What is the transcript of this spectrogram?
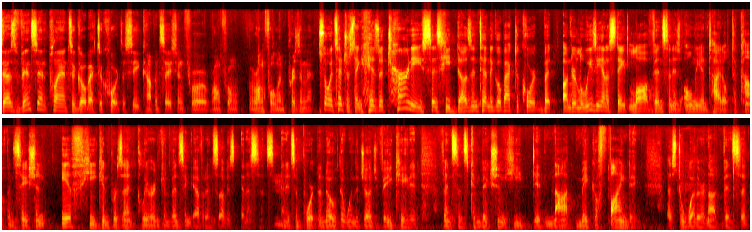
Does Vincent plan to go back to court to seek compensation for wrongful, wrongful imprisonment? So it's interesting. His attorney says he does intend to go back to court, but under Louisiana state law, Vincent is only entitled to compensation if he can present clear and convincing evidence of his innocence. Mm. And it's important to note that when the judge vacated Vincent's conviction, he did not make a finding as to whether or not Vincent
